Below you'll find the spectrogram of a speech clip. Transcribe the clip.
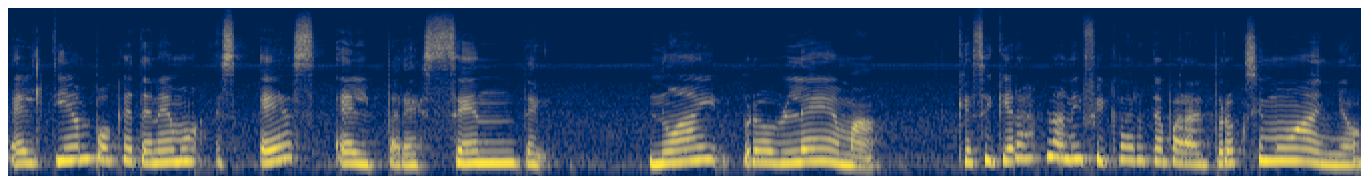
El tiempo que tenemos es, es el presente. No hay problema que si quieres planificarte para el próximo año,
